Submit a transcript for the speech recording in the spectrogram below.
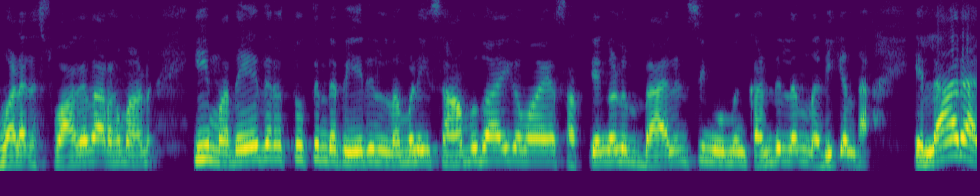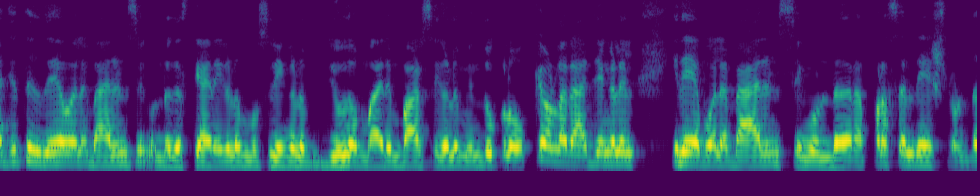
വളരെ സ്വാഗതാർഹമാണ്. ഈ മതേതരത്വത്തിന്റെ പേരിൽ നമ്മൾ ഈ സാമുദായികമായ സത്യങ്ങളും ബാലൻസിങ് ഒന്നും കണ്ടില്ലെന്ന് നടിക്കണ്ട. എല്ലാ രാജ്യത്തും ഇതേപോലെ ബാലൻസിങ് ഉണ്ട്. ക്രിസ്ത്യാനികളും മുസ്ലിങ്ങളും ജൂതന്മാരും പാഴ്സികളും ഹിന്ദുക്കളും ഒക്കെയുള്ള രാജ്യങ്ങളിൽ ഇതേപോലെ ബാലൻസിങ് ഉണ്ട് റെപ്രസെന്റേഷൻ ഉണ്ട്.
